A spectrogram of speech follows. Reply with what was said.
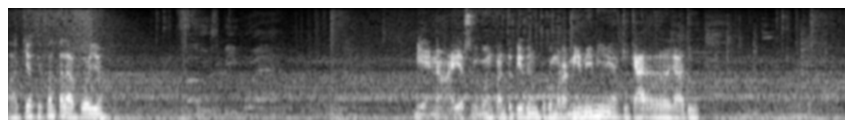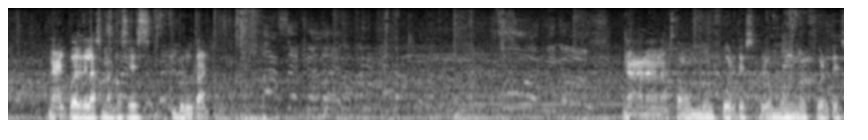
Aquí hace falta el apoyo. Bien, no, ellos en cuanto pierden un poco de moral. Mira, mira, mira, mira, qué carga tú. Nah, el poder de las masas es brutal. Nah, nah, nah, estamos muy fuertes, pero muy, muy fuertes.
